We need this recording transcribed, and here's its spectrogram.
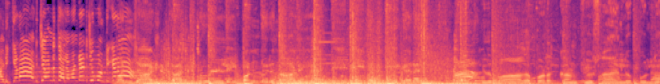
അടിക്കടാ അടിച്ചോണ്ട് പൊട്ടിക്കണം മഞ്ചാടിക്കാറ്റിനുള്ളിൽ പണ്ടൊരു ഭീമൻ ഭീകരൻ. ഇത് പാകപ്പാടെ കൺഫ്യൂഷൻ ആയല്ലോ പുല്ല്.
